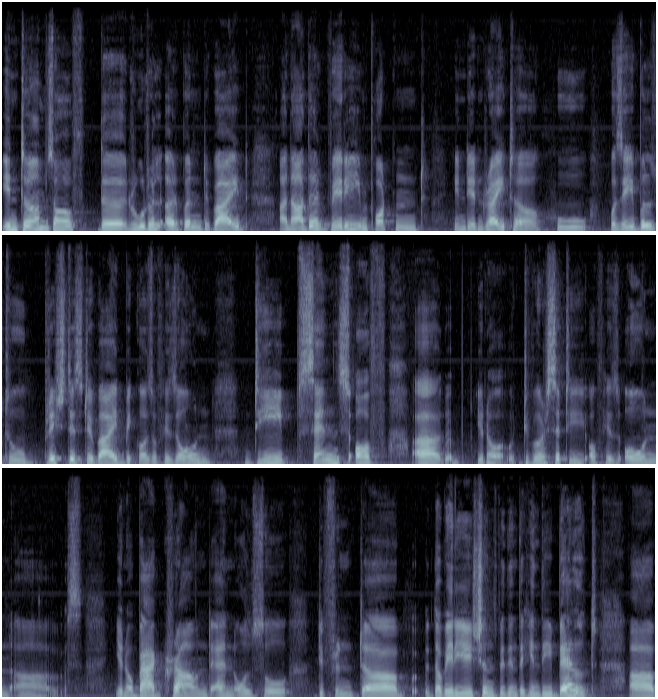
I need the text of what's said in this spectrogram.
In terms of the rural urban divide, another very important Indian writer who was able to bridge this divide because of his own deep sense of uh, you know diversity of his own uh, you know background and also different uh, the variations within the Hindi belt, uh,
